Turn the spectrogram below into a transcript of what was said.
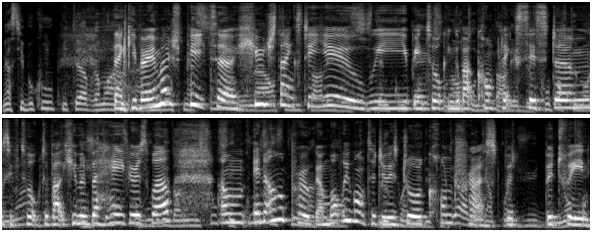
Thank you very much, Peter. Huge thanks to you. We, you've been talking about complex systems, you've talked about human behavior as well. Um, in our program, what we want to do is draw a contrast be between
